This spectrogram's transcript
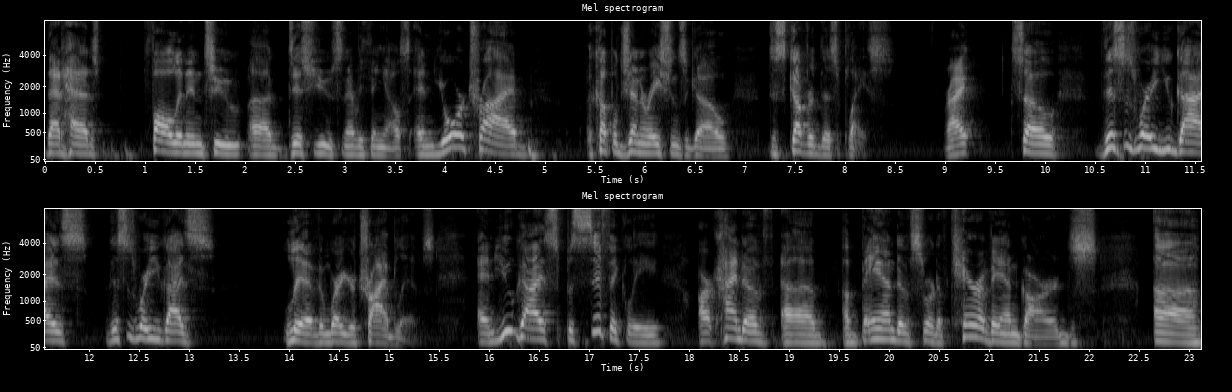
that has fallen into uh, disuse and everything else. And your tribe a couple generations ago discovered this place, right? So this is where you guys this is where you guys live and where your tribe lives. And you guys specifically are kind of uh, a band of sort of caravan guards uh,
